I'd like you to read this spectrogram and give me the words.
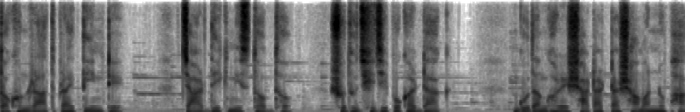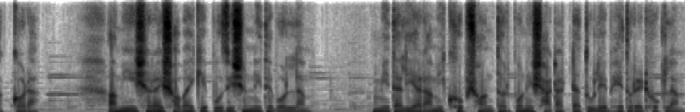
তখন রাত প্রায় তিনটে। চারদিক নিস্তব্ধ, শুধু ঝিঝি পোকার ডাক। গুদামঘরের শাটারটা সামান্য ফাঁক করা। আমি ইশারায় সবাইকে পজিশন নিতে বললাম। মিতালি আর আমি খুব সন্তর্পণে শাটারটা তুলে ভেতরে ঢুকলাম।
